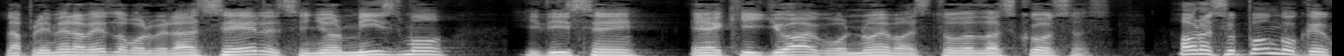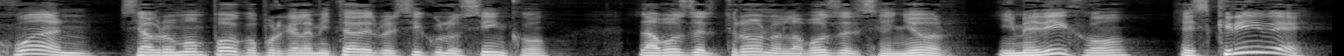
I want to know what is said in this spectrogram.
la primera vez lo volverá a ser, el Señor mismo, y dice, He aquí yo hago nuevas todas las cosas. Ahora supongo que Juan se abrumó un poco porque a la mitad del versículo 5, la voz del trono, la voz del Señor, y me dijo, escribe,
